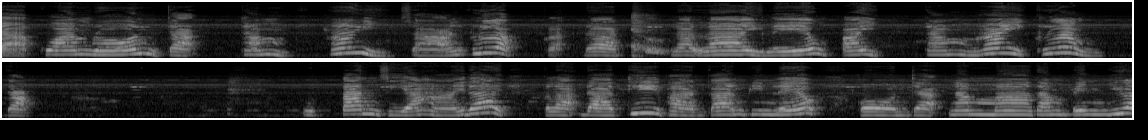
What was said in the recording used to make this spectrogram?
จากความร้อนจะทำให้สารเคลือบกระดาษละลายเหลวไปทำให้เครื่องจักร ตันเสียหายได้ กระดาษที่ผ่านการพิมพ์แล้ว ก่อนจะนำมาทำเป็นเยื่อ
